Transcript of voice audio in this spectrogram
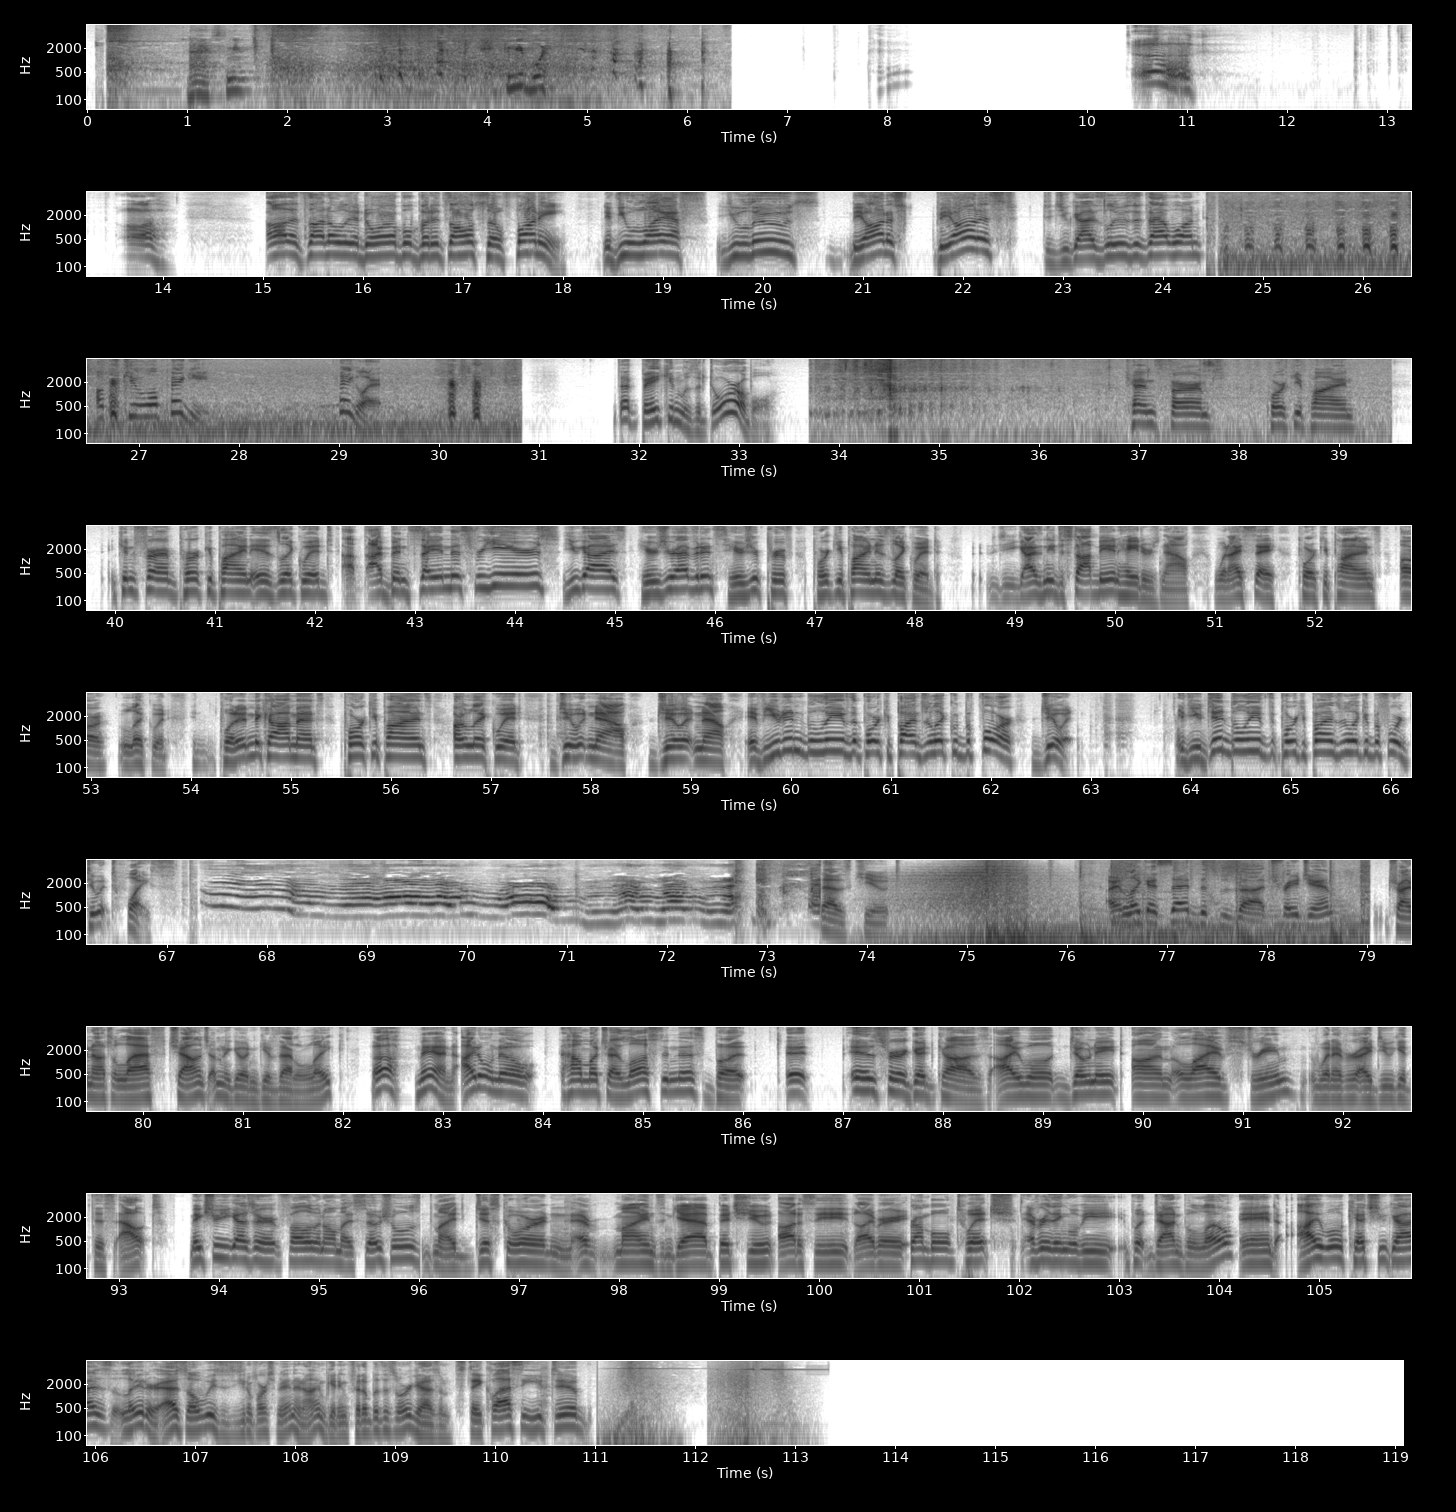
Max, come here. Come here, boy. Ugh. Oh. oh, that's not only adorable, but it's also funny. If you laugh, you lose. Be honest. Be honest. Did you guys lose at that one? oh, it's a cute little piggy. Piglet. that bacon was adorable. Confirmed. Porcupine confirmed porcupine is liquid. I- I've been saying this for years. You guys, here's your evidence. Here's your proof. Porcupine is liquid. You guys need to stop being haters now. When I say porcupines are liquid, put it in the comments. Porcupines are liquid. Do it now. Do it now. If you didn't believe that porcupines are liquid before, do it. If you did believe that porcupines were liquid before, do it twice. That was cute. All right, like I said, this was uh, Trey Jam. Try not to laugh challenge. I'm gonna go ahead and give that a like. Oh man, I don't know how much I lost in this, but it is for a good cause. I will donate on a live stream whenever I do get this out. Make sure you guys are following all my socials, my Discord and ev- Minds and Gab, BitChute, Odysee, LBRY, Rumble, Twitch. Everything will be put down below, and I will catch you guys later. As always, this is Univarse Man, and I'm getting fed up with this orgasm. Stay classy, YouTube.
